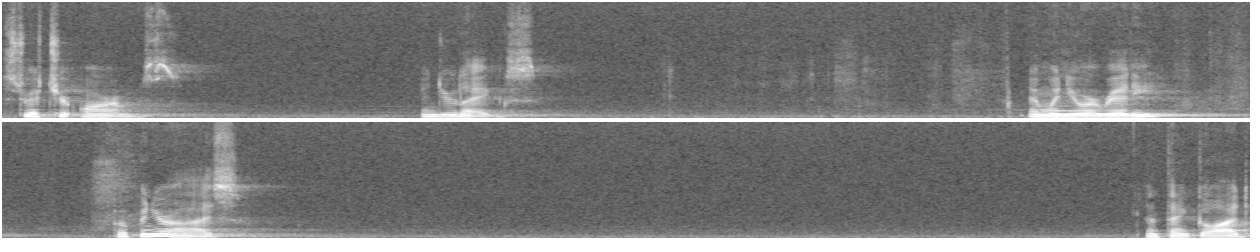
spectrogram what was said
Stretch your arms. and your legs. And when you are ready, open your eyes. And thank God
